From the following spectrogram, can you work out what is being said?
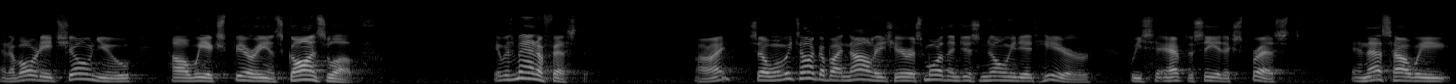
And I've already shown you how we experience God's love. It was manifested. All right? So when we talk about knowledge here, it's more than just knowing it here. We have to see it expressed. And that's how we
